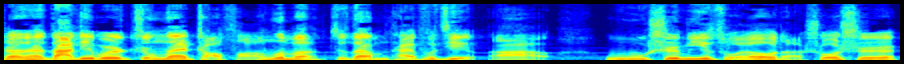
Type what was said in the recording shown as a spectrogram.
这两天大迪不是正在找房子吗？就在我们台附近啊，五十米左右的，说是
